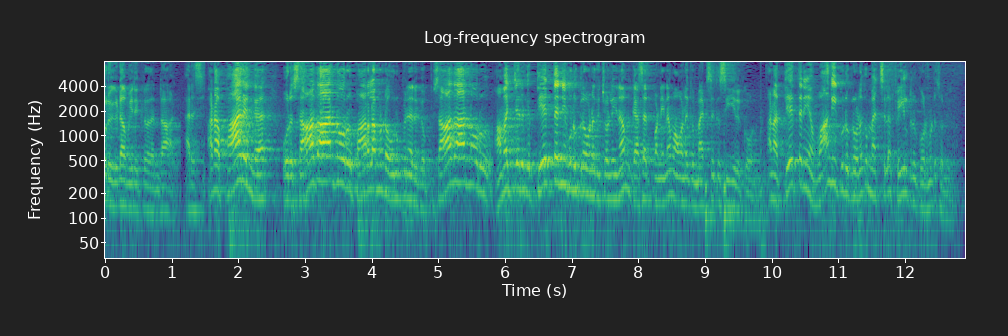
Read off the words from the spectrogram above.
ஒரு இடம் இருக்கிறது என்றால் அரசு. ஆனா பாருங்க ஒரு சாதாரண ஒரு பாராளுமன்ற உறுப்பினருக்கு சாதாரண ஒரு அமைச்சருக்கு தேத்தண்ணி கொடுக்கிறவனுக்கு சொல்லினோம் கெசட் பண்ணினோம் அவனுக்கு மேட்ஸுக்கு சி இருக்கணும். ஆனா தேத்தண்ணியை வாங்கி கொடுக்கிறவனுக்கு மேட்ச்ல ஃபெயில் இருக்கணும் சொல்லிடுவோம்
